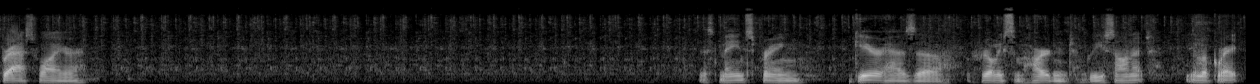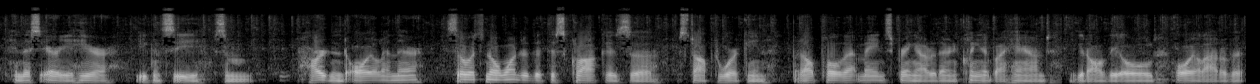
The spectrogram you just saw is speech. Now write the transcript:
Brass wire. This mainspring gear has uh, really some hardened grease on it. you look right in this area here, you can see some hardened oil in there. So it's no wonder that this clock has uh, stopped working. But I'll pull that mainspring out of there and clean it by hand. Get all the old oil out of it.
